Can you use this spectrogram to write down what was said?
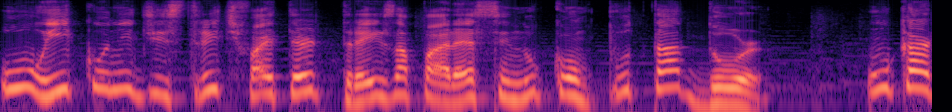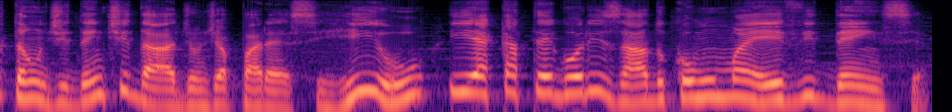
O ícone de Street Fighter 3 aparece no computador um cartão de identidade onde aparece Ryu e é categorizado como uma evidência.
